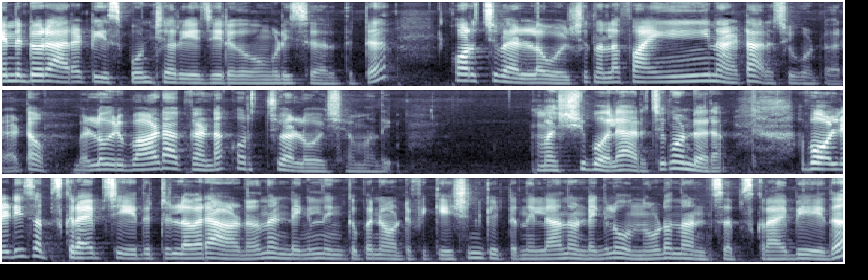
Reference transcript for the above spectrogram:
എന്നിട്ട് ഒരു അര ടീസ്പൂൺ ചെറിയ ജീരകവും കൂടി ചേർത്തിട്ട് കുറച്ച് വെള്ളം ഒഴിച്ച് നല്ല ഫൈനായിട്ട് അരച്ച് കൊണ്ടുവരാം കേട്ടോ വെള്ളം ഒരുപാട് ആക്കണ്ട കുറച്ച് വെള്ളം ഒഴിച്ചാൽ മതി. മഷി പോലെ അരച്ച് കൊണ്ടുവരാം. അപ്പോൾ ഓൾറെഡി സബ്സ്ക്രൈബ് ചെയ്തിട്ടുള്ളവരാണെന്നുണ്ടെങ്കിൽ നിങ്ങൾക്ക് ഇപ്പോൾ നോട്ടിഫിക്കേഷൻ കിട്ടുന്നില്ല എന്നുണ്ടെങ്കിൽ ഒന്നുകൂടെ ഒന്ന് അൺസബ്സ്ക്രൈബ് ചെയ്ത്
